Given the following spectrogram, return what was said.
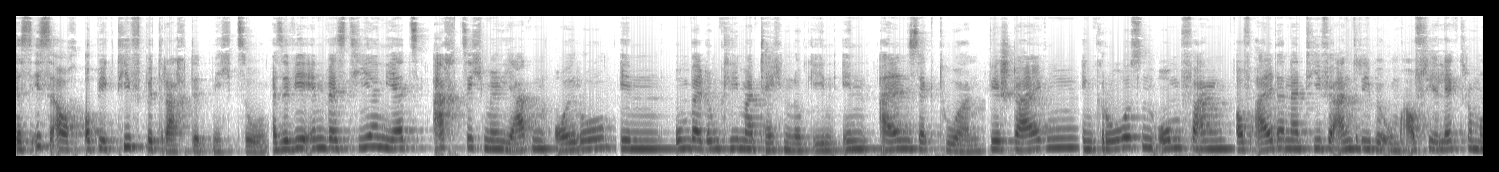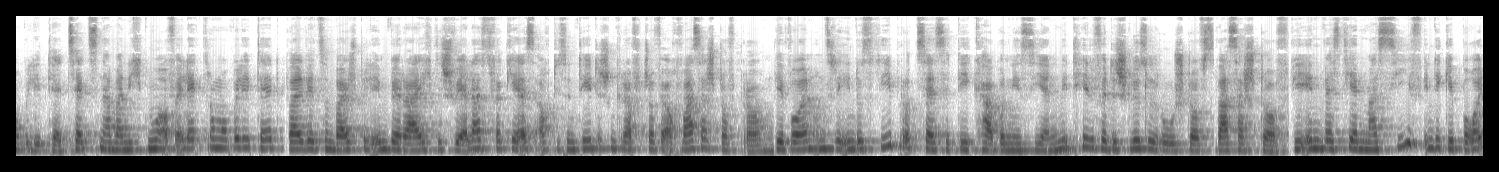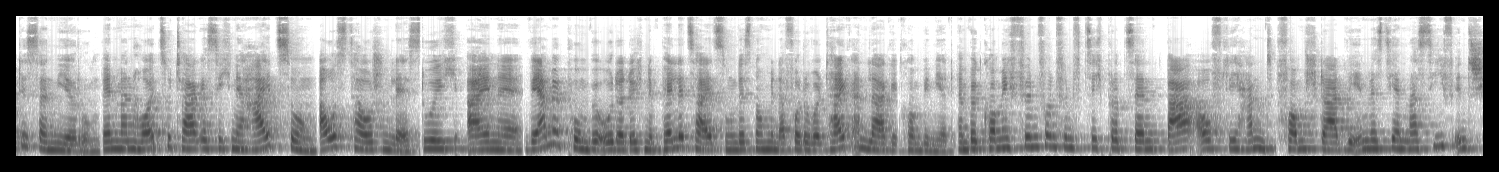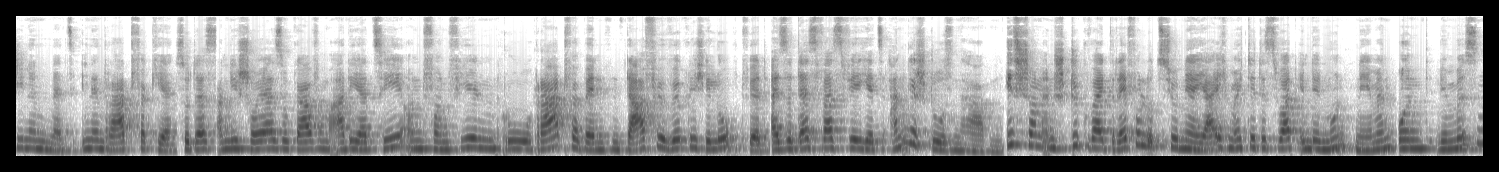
das ist auch objektiv betrachtet nicht so. Also wir investieren jetzt 80 Milliarden Euro in Umwelt- und Klimatechnologien in allen Sektoren. Wir steigen in großem Umfang auf alternative Antriebe um, auf die Elektromobilität, setzen aber nicht nur auf Elektromobilität, weil wir zum Beispiel im Bereich des Schwerlastverkehrs auch die synthetischen Kraftstoffe, auch Wasserstoff brauchen. Wir wollen unsere Industrieprozesse dekarbonisieren mit Hilfe des Schlüsselrohstoffs Wasserstoff. Wir investieren massiv in die Gebäudesanierung Erneuerung. Wenn man heutzutage sich eine Heizung austauschen lässt durch eine Wärmepumpe oder durch eine Pelletsheizung, das noch mit einer Photovoltaikanlage kombiniert, dann bekomme ich 55 Prozent bar auf die Hand vom Staat. Wir investieren massiv ins Schienennetz, in den Radverkehr, sodass Andi Scheuer sogar vom ADAC und von vielen Pro-Radverbänden dafür wirklich gelobt wird. Also das, was wir jetzt angestoßen haben, ist schon ein Stück weit revolutionär. Ja, ich möchte das Wort in den Mund nehmen und wir müssen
